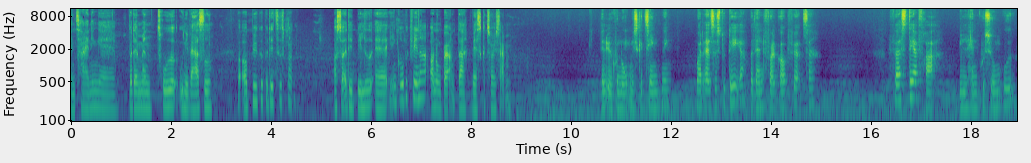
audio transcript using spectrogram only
en tegning af, hvordan man troede, universet var opbygget på det tidspunkt. Og så er det et billede af en gruppe kvinder og nogle børn, der vasker tøj sammen. Den økonomiske tænkning måtte altså studere, hvordan folk opførte sig. Først derfra ville han kunne zoome ud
